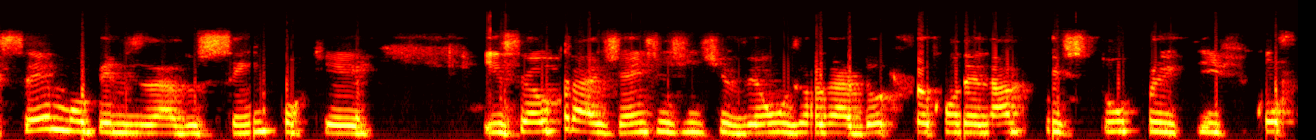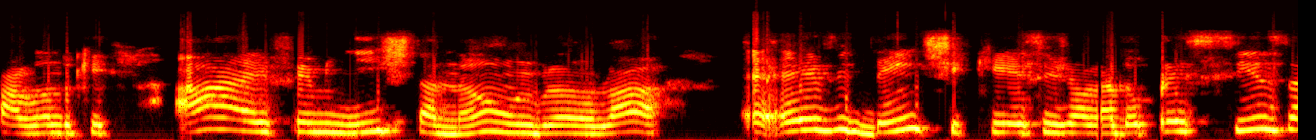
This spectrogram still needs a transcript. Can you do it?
ser mobilizado sim, porque isso é ultrajante, a gente vê um jogador que foi condenado por estupro e, e ficou falando que, ah, é feminista não, e blá blá blá. É, é evidente que esse jogador precisa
